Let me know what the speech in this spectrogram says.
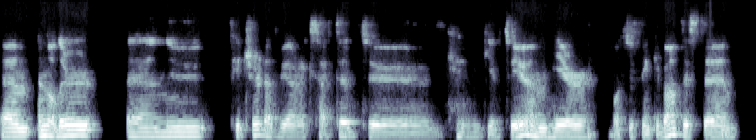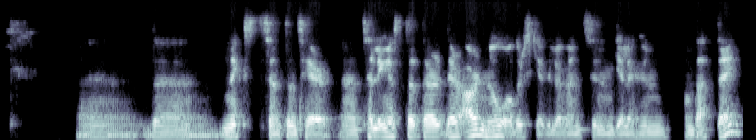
Um, another uh, new feature that we are excited to give to you and hear what you think about is the the next sentence here, uh, telling us that there, there are no other scheduled events in Ngelehun on that day.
